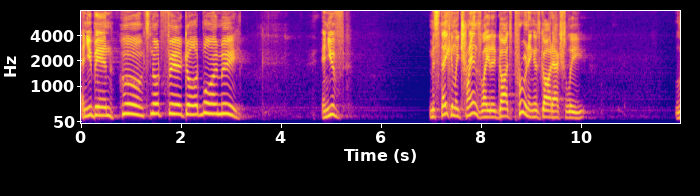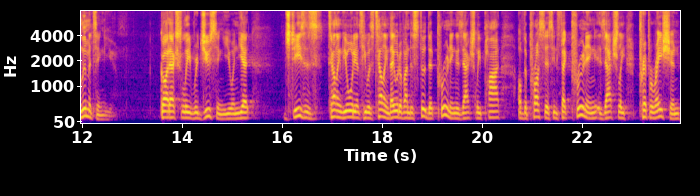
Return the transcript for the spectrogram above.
And you've been, oh, it's not fair, God, why me? And you've mistakenly translated God's pruning as God actually limiting you, God actually reducing you, and yet Jesus telling the audience he was telling, they would have understood that pruning is actually part of the process. In fact, pruning is actually preparation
